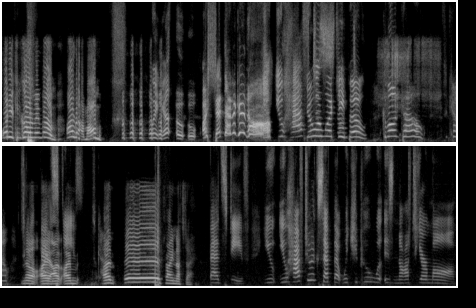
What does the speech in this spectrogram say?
Why do you keep calling me mom? I'm not mom. Wait, yeah. Oh, oh, I said that again. Oh, You have doing to what, stop. TP? Come on, cow. It's cow. No. I, I, I'm, Steve. It's. I'm eh, trying not to die. Bad Steve. You you have to accept that Witchy Poo wi- is not your mom,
